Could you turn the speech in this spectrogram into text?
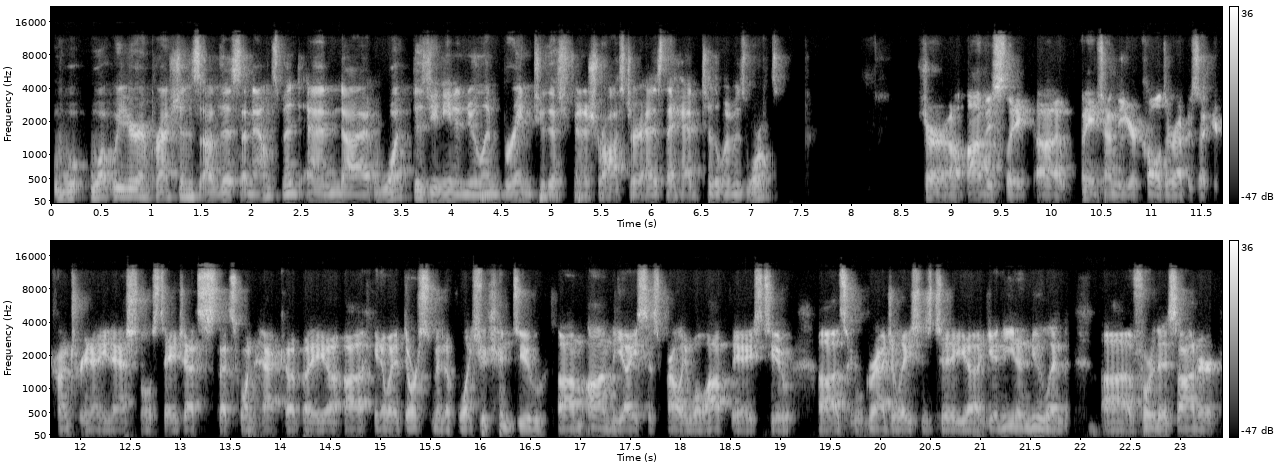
what were your impressions of this announcement, and uh, what does Jenniina Nylund bring to this Finnish roster as they head to the Women's Worlds? Sure. Uh, obviously, uh, anytime that you're called to represent your country in any national stage, that's that's one heck of a uh, uh you know endorsement of what you can do um, on the ice is probably well off the ice too. Uh, so congratulations to uh, Jenniina Nylund uh, for this honor.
